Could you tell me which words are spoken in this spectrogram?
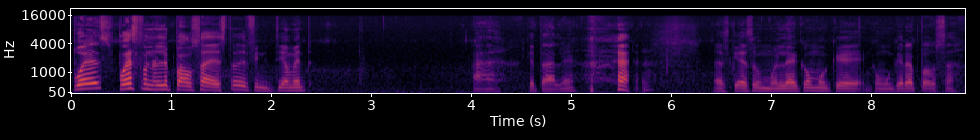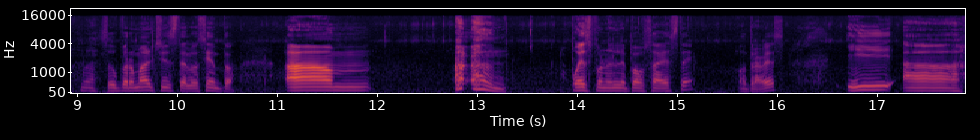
pues puedes ponerle pausa a esto definitivamente. Ah, ¿qué tal, eh? es que simulé como que, como que era pausa. No, super mal chiste, lo siento. puedes ponerle pausa a este otra vez. Y ah,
